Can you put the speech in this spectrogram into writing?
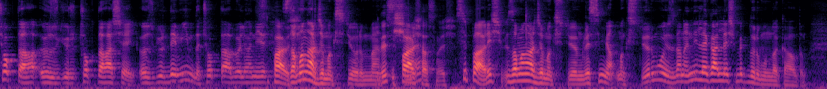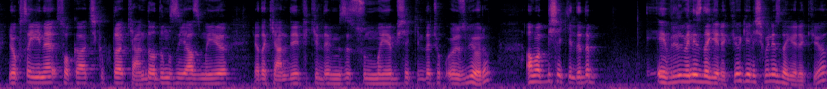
çok daha özgür, çok daha şey, özgür demeyeyim de çok daha böyle hani Sipariş. zaman harcamak istiyorum ben Bir de işime. sipariş aslında iş. Sipariş, zaman harcamak istiyorum, resim yapmak istiyorum. O yüzden hani legalleşmek durumunda kaldım. Yoksa yine sokağa çıkıp da kendi adımızı yazmayı ya da kendi fikirlerimizi sunmayı bir şekilde çok özlüyorum. Ama bir şekilde de evrilmeniz de gerekiyor, gelişmeniz de gerekiyor.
